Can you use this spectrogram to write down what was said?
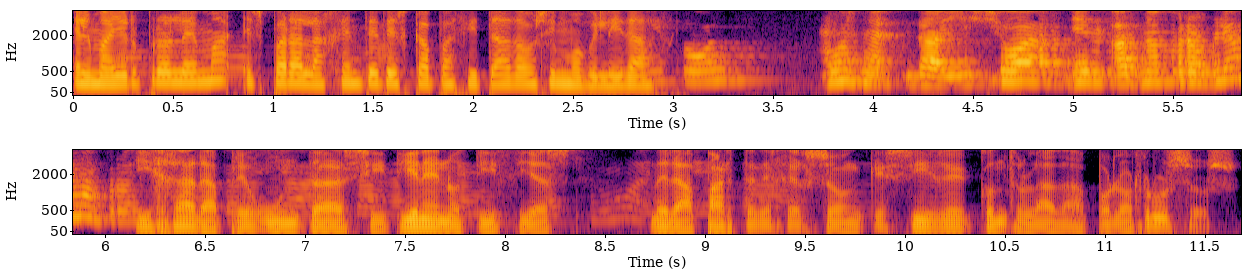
El mayor problema es para la gente discapacitada o sin movilidad. Y Jara pregunta si tiene noticias de la parte de Gerson que sigue controlada por los rusos.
